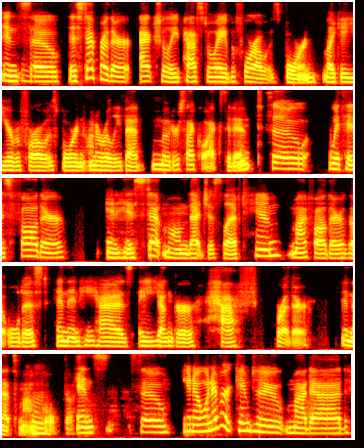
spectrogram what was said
And so the stepbrother actually passed away before I was born, like a year before I was born, on a really bad motorcycle accident. So with his father, and his stepmom that just left him, my father, the oldest, and then he has a younger half brother, and that's my Mm, uncle. And so, you know, whenever it came to my dad,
